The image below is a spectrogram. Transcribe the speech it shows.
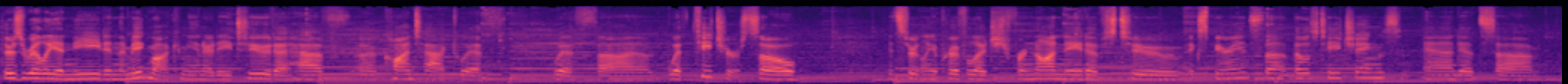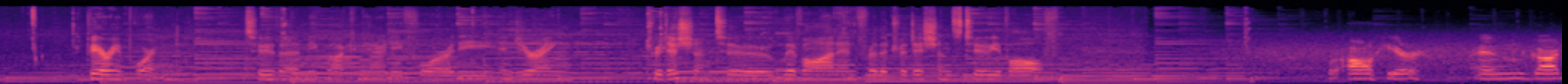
there's really a need in the Mi'kmaq community too to have uh, contact with with uh, with teachers. So it's certainly a privilege for non-natives to experience the, those teachings, and it's um, very important to the Mi'kmaq community for the enduring tradition to live on and for the traditions to evolve. We're all here, and God,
